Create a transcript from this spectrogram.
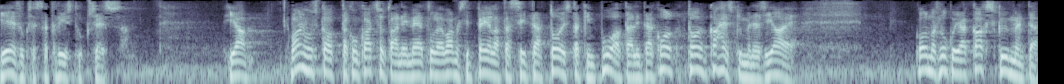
Jeesuksessa Kristuksessa. Ja vanhuskautta kun katsotaan, niin meidän tulee varmasti peilata sitä toistakin puolta, eli tämä 20. jae. Kolmas luku ja 20.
